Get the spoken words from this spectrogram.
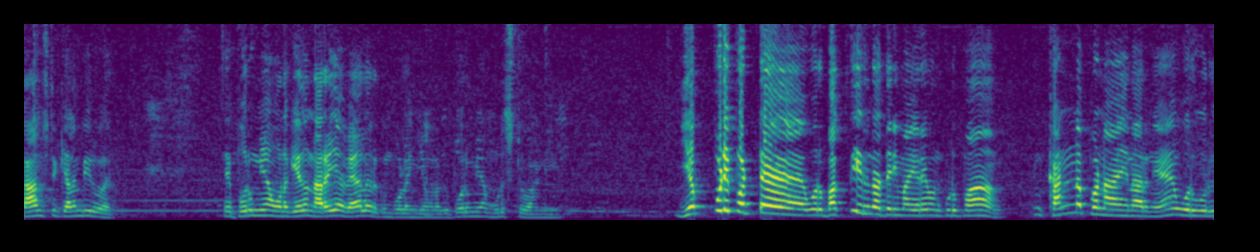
காமிச்சிட்டு கிளம்பிடுவார் சரி பொறுமையாக உனக்கு ஏதோ நிறைய வேலை இருக்கும் போல இங்கே. உனக்கு பொறுமையாக முடிச்சுட்டு வா நீ. எப்படிப்பட்ட ஒரு பக்தி இருந்தால் தெரியுமா இறைவன் கொடுப்பான்? கண்ணப்ப நாயனாருங்க ஒரு ஒரு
